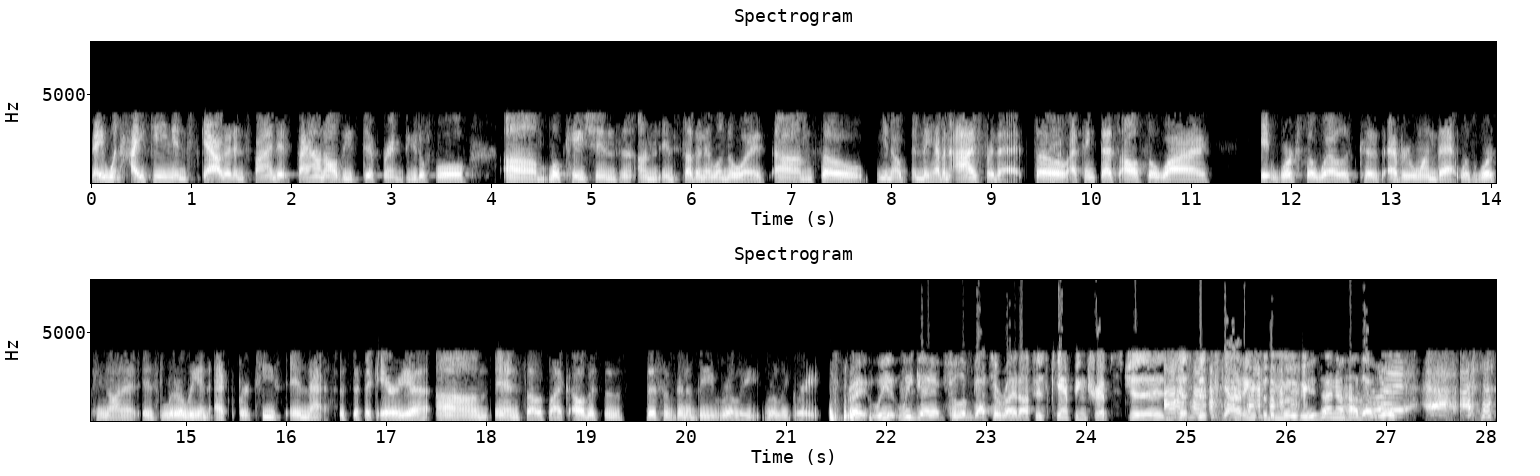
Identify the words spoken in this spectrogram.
they went hiking and scouted and find it found all these different beautiful um locations in, in southern Illinois. Um so, you know, and they have an eye for that. So I think that's also why it works so well is because everyone that was working on it is literally an expertise in that specific area. Um, and so it's like, oh, this is this is going to be really really great. right. We we get it. Philip got to write off his camping trips ju- just as scouting for the movies. I know how that right. works.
